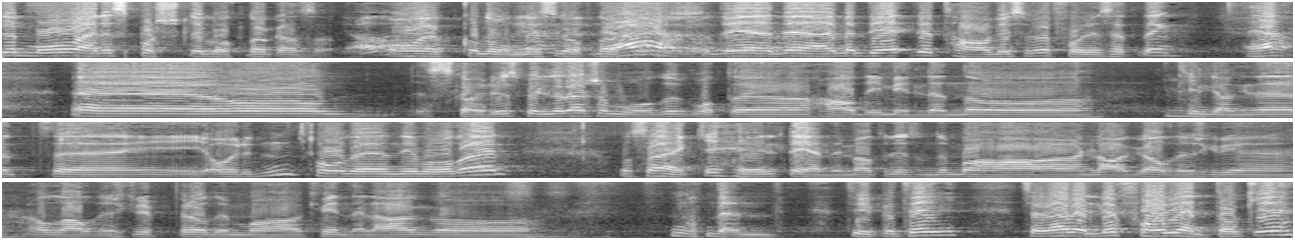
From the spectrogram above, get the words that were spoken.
det må være sportslig godt nok, altså. Ja. Og økonomisk godt nok. Ja, ja. Så det, det er, men det, det tar vi som en forutsetning. Ja. Eh, skal du spille der, så må du på en måte ha de midlene og tilgangene til, i orden på det nivået der. Og så er jeg ikke helt enig med at liksom, du må ha lag i aldersgru alle aldersgrupper, og du må ha kvinnelag og, og den type ting. Så jeg er veldig for jentehockey,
